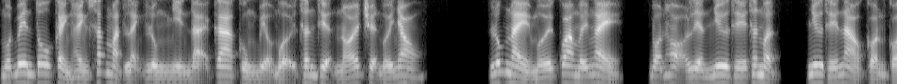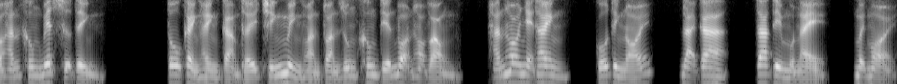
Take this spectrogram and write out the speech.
Một bên tô cảnh hành sắc mặt lạnh lùng nhìn đại ca cùng biểu mội thân thiện nói chuyện với nhau. Lúc này mới qua mấy ngày, bọn họ liền như thế thân mật, như thế nào còn có hắn không biết sự tình. Tô cảnh hành cảm thấy chính mình hoàn toàn dung không tiến bọn họ vòng, hắn ho nhẹ thanh, cố tình nói, đại ca, ta tìm một ngày, mệt mỏi,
